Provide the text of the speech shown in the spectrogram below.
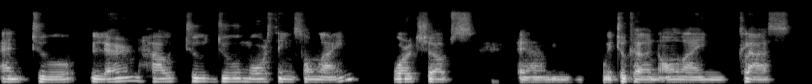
and to learn how to do more things online, workshops. Um, we took an online class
